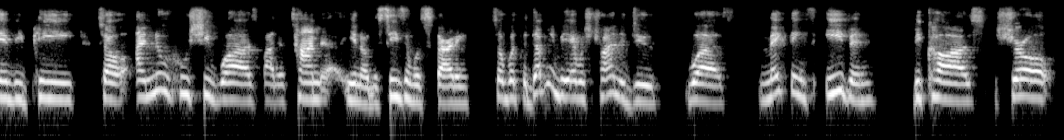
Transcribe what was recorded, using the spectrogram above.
MVP. So I knew who she was by the time you know the season was starting. So what the WNBA was trying to do was make things even because Sheryl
